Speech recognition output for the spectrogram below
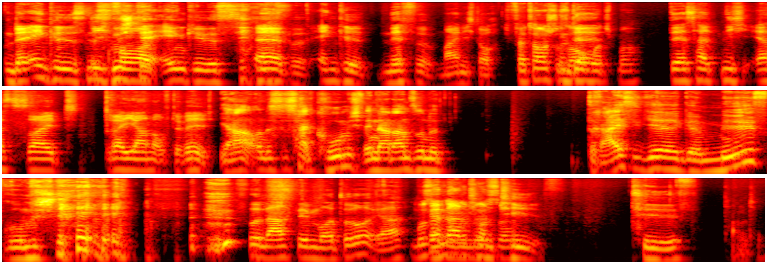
Und der Enkel ist ist nicht, nicht vor, der Enkel, das ist der äh, Neffe. Enkel, Neffe, meine ich doch. Ich vertausche das Und auch manchmal. Der ist halt nicht erst seit drei Jahren auf der Welt. Ja, und es ist halt komisch, wenn da dann so eine 30-jährige Milf rumsteht. so nach dem Motto, ja. Muss Wenn dann schon sein. Tilf. Tilf, Tante.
